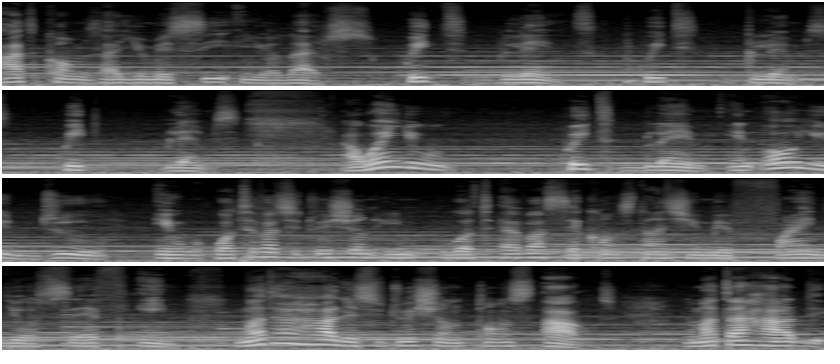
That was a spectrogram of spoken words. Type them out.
outcomes that you may see in your lives. Quit blames. Quit blames. Quit blames. And when you quit blame in all you do in whatever situation in whatever circumstance you may find yourself in no matter how the situation turns out no matter how the,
